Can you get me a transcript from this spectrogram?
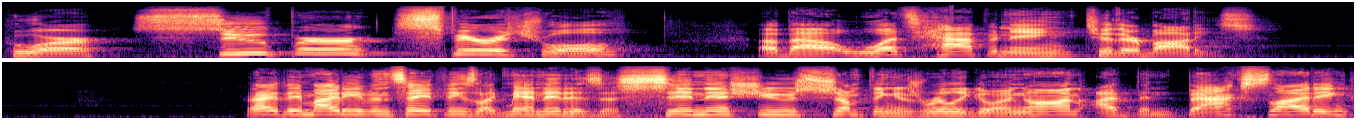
who are super spiritual about what's happening to their bodies. Right? They might even say things like, man, it is a sin issue. Something is really going on. I've been backsliding.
